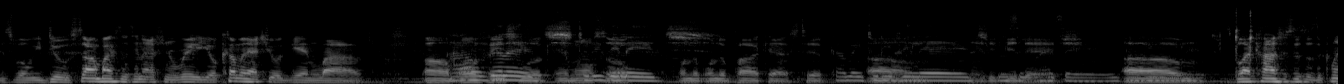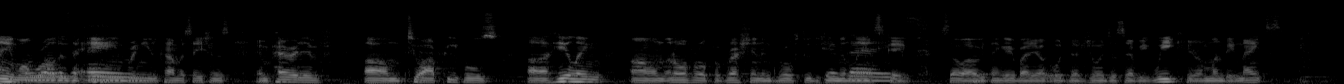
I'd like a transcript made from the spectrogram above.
this is what we do. Soundbites International Radio coming at you again live um, on village, Facebook and also village. on the on the podcast tip. Coming to Um, the village. the village. blessings. in the Um, village. it's Black consciousness is the claim. One world is the aim. Bringing you the conversations imperative um, to our people's uh, healing um, and overall progression and growth through the human landscape. So uh, we thank everybody that joins us every week here on Monday nights.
